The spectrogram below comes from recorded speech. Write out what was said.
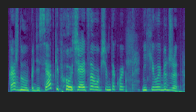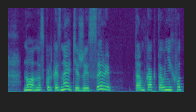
Каждому по десятке получается, в общем, такой нехилый бюджет. Но, насколько я знаю, те же эсеры, там как-то у них вот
